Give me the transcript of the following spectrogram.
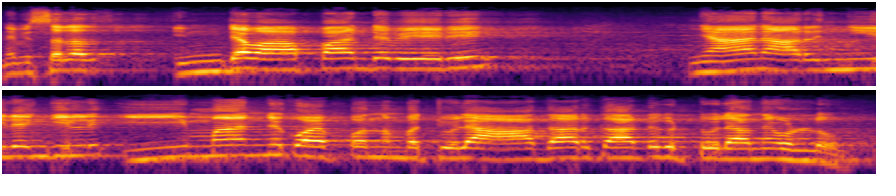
നബിസല എന്റെ വാപ്പാന്റെ പേര് ഞാൻ അറിഞ്ഞില്ലെങ്കിൽ ഈമാന് കുഴപ്പമൊന്നും പറ്റൂല ആധാർ കാർഡ് കിട്ടൂല എന്നേ ഉള്ളൂ.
